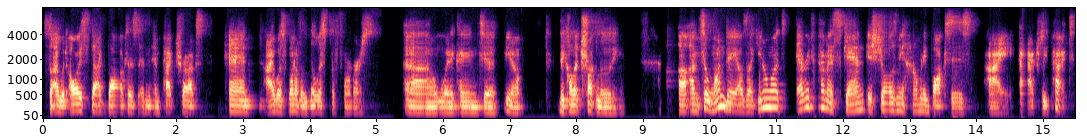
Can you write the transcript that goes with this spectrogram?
So I would always stack boxes and, and pack trucks, and I was one of the lowest performers uh, when it came to, you know, they call it truck loading. Uh, until one day I was like, you know what? Every time I scan, it shows me how many boxes I actually packed.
